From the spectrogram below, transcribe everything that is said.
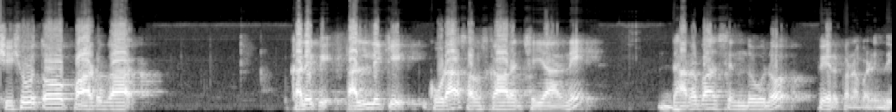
శిశువుతో పాటుగా కలిపి తల్లికి కూడా సంస్కారం చేయాలని ధర్మసింధువులో పేర్కొనబడింది.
